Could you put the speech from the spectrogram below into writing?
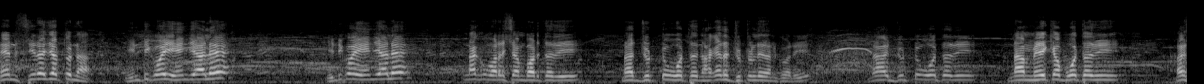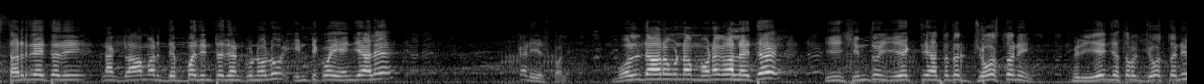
నేను సీరా చెప్తున్నా. ఇంటికి పోయి ఏం చేయాలి? ఇంటికి పోయి ఏం చేయాలి? నాకు వర్షం పడుతుంది. నా జుట్టు పోతుంది నాకైతే జుట్టు లేదనుకోరి నా జుట్టు పోతుంది నా మేకప్ పోతుంది నాకు సర్ది అవుతుంది నా గ్లామర్ దెబ్బతింటుంది అనుకున్న వాళ్ళు ఇంటికి పోయి ఏం చేయాలి? కడి చేసుకోవాలి. మొలదారం ఉన్న మునగాళ్ళు అయితే ఈ హిందూ ఏకత్యాతతో జోస్తోని మీరు ఏం చేస్తారో జోస్తోని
